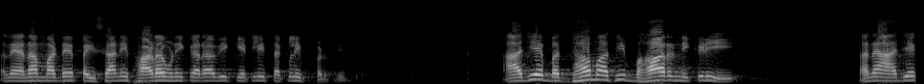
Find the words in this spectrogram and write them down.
અને એના માટે પૈસાની ફાળવણી કરાવી કેટલી તકલીફ પડતી હતી. આજે બધામાંથી બહાર નીકળી અને આજે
